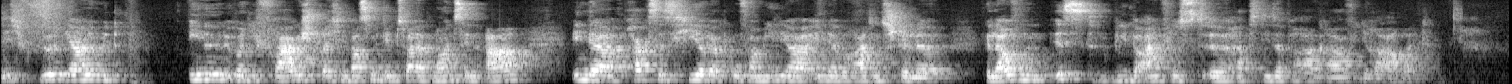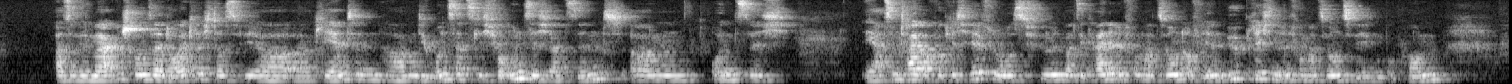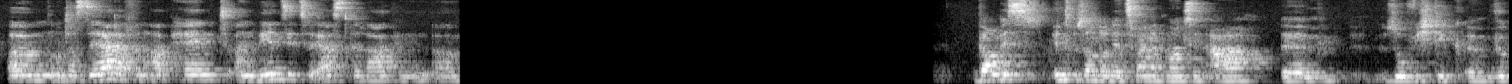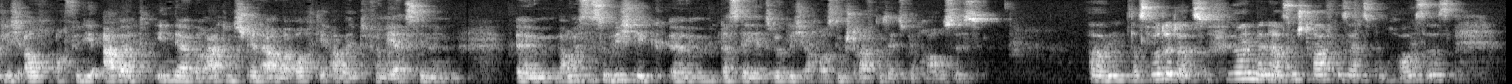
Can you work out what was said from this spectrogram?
Ich würde gerne mit Ihnen über die Frage sprechen, was mit dem 219a in der Praxis hier bei Pro Familia in der Beratungsstelle gelaufen ist. Wie beeinflusst äh, hat dieser Paragraph Ihre Arbeit? Also wir merken schon sehr deutlich, dass wir äh, Klientinnen haben, die grundsätzlich verunsichert sind ähm, und sich ja, zum Teil auch wirklich hilflos fühlen, weil sie keine Informationen auf ihren üblichen Informationswegen bekommen. Ähm, und das sehr davon abhängt, an wen sie zuerst geraten. Ähm. Warum ist insbesondere der 219a ähm, so wichtig, ähm, wirklich auch, auch für die Arbeit in der Beratungsstelle, aber auch die Arbeit von Ärztinnen? Ähm, warum ist es so wichtig, dass der jetzt wirklich auch aus dem Strafgesetzbuch raus ist? Das würde dazu führen, wenn er aus dem Strafgesetzbuch raus ist,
